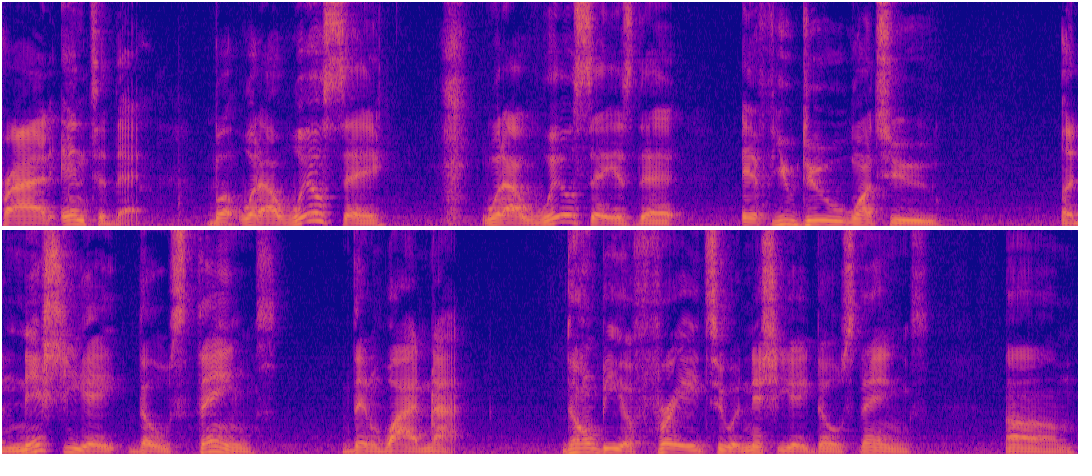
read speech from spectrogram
pride into that. But what I will say, what I will say is that if you do want to initiate those things, then why not? Don't be afraid to initiate those things. Um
